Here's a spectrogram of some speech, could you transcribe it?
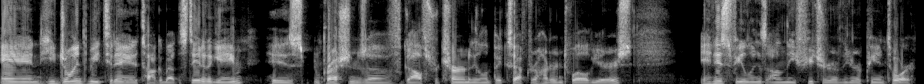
And he joins me today to talk about the state of the game, his impressions of golf's return to the Olympics after 112 years, and his feelings on the future of the European Tour.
